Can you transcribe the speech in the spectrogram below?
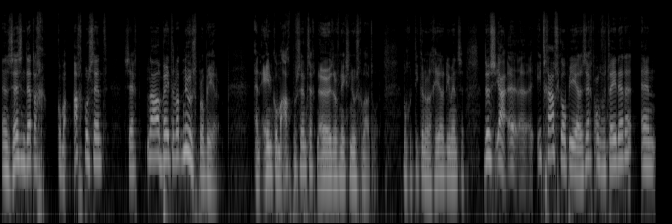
En 36,8% zegt nou beter wat nieuws proberen. En 1,8% zegt nee, er hoeft niks nieuws gebouwd te worden. Maar goed, die kunnen we negeren, die mensen. Dus ja, eh, eh, iets gaafs kopiëren zegt ongeveer twee derde. En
